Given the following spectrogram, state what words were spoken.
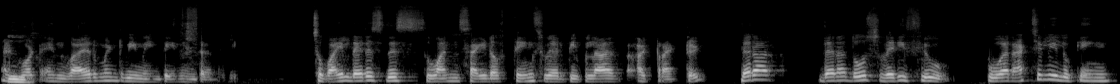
and Mm. what environment we maintain internally. So while there is this one side of things where people are attracted, there are there are those very few who are actually looking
